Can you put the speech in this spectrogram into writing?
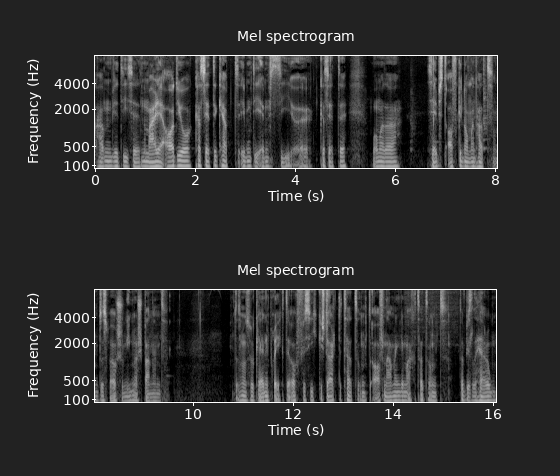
haben wir diese normale Audiokassette gehabt, eben die MC-Kassette, wo man da selbst aufgenommen hat. Und das war auch schon immer spannend, dass man so kleine Projekte auch für sich gestaltet hat und Aufnahmen gemacht hat und da ein bisschen herum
